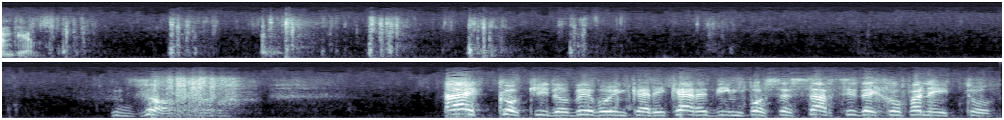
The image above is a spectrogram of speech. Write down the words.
Andiamo. Zorro. Ecco chi dovevo incaricare di impossessarsi del cofanetto,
